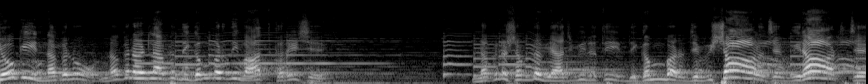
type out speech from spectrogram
યોગી નગ્નો, નગ્ન એટલે આપણે દિગંબરની વાત કરી છે નગ્ન શબ્દ વ્યાજબી નથી. દિગંબર જે વિશાળ છે, વિરાટ છે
